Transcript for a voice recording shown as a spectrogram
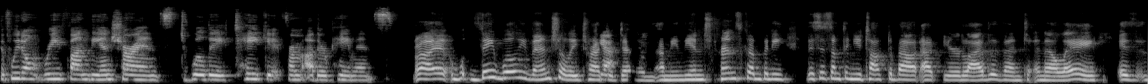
if we don't refund the insurance, will they take it from other payments? Uh, right. They will eventually track yeah. it down. I mean, the insurance company, this is something you talked about at your live event in LA, is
